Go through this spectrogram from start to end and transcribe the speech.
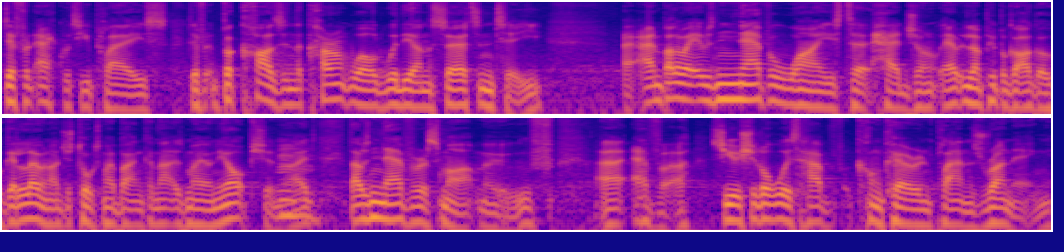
different equity plays, different because in the current world with the uncertainty and by the way, it was never wise to hedge on. People go, I'll go get a loan. I'll just talk to my bank, and that is my only option, mm. right? That was never a smart move, uh, ever. So you should always have concurrent plans running.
